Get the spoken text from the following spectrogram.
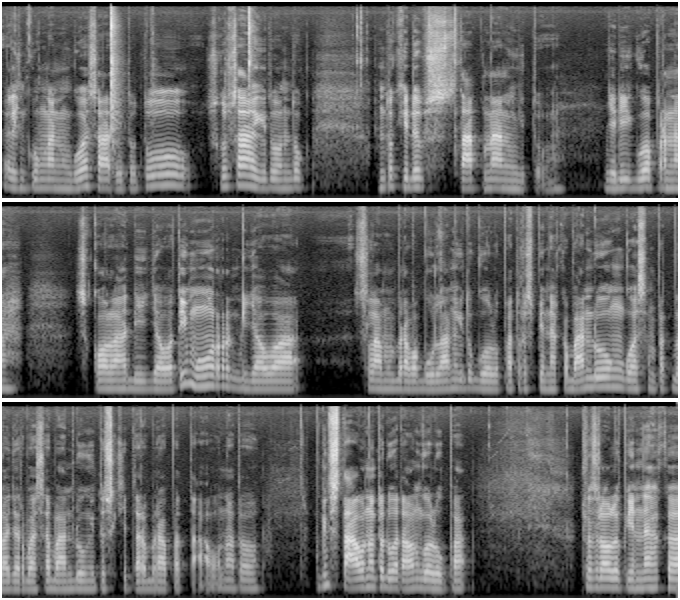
lingkungan gue saat itu tuh susah gitu untuk untuk hidup stagnan gitu. Jadi gue pernah sekolah di Jawa Timur di Jawa selama berapa bulan gitu gue lupa terus pindah ke Bandung. Gue sempat belajar bahasa Bandung itu sekitar berapa tahun atau mungkin setahun atau dua tahun gue lupa. Terus lalu pindah ke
